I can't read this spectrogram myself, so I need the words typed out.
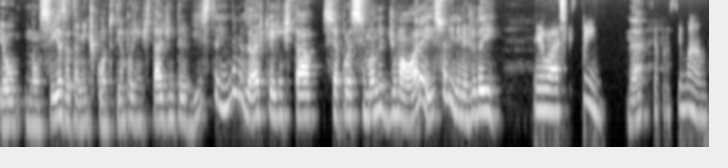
eu não sei exatamente quanto tempo a gente está de entrevista ainda, mas eu acho que a gente está se aproximando de uma hora. É isso, Aline? Me ajuda aí. Eu acho que sim. Né? Se aproximando.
